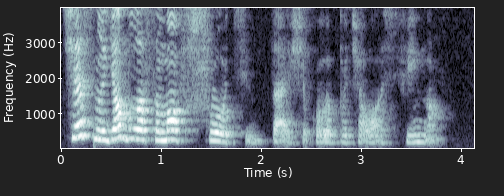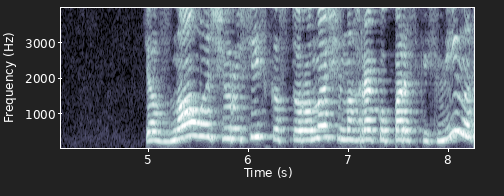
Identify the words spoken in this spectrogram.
чесно, я була сама в шоці, те, що коли почалась війна. Я знала, що російська сторона ще на греко-перських війнах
